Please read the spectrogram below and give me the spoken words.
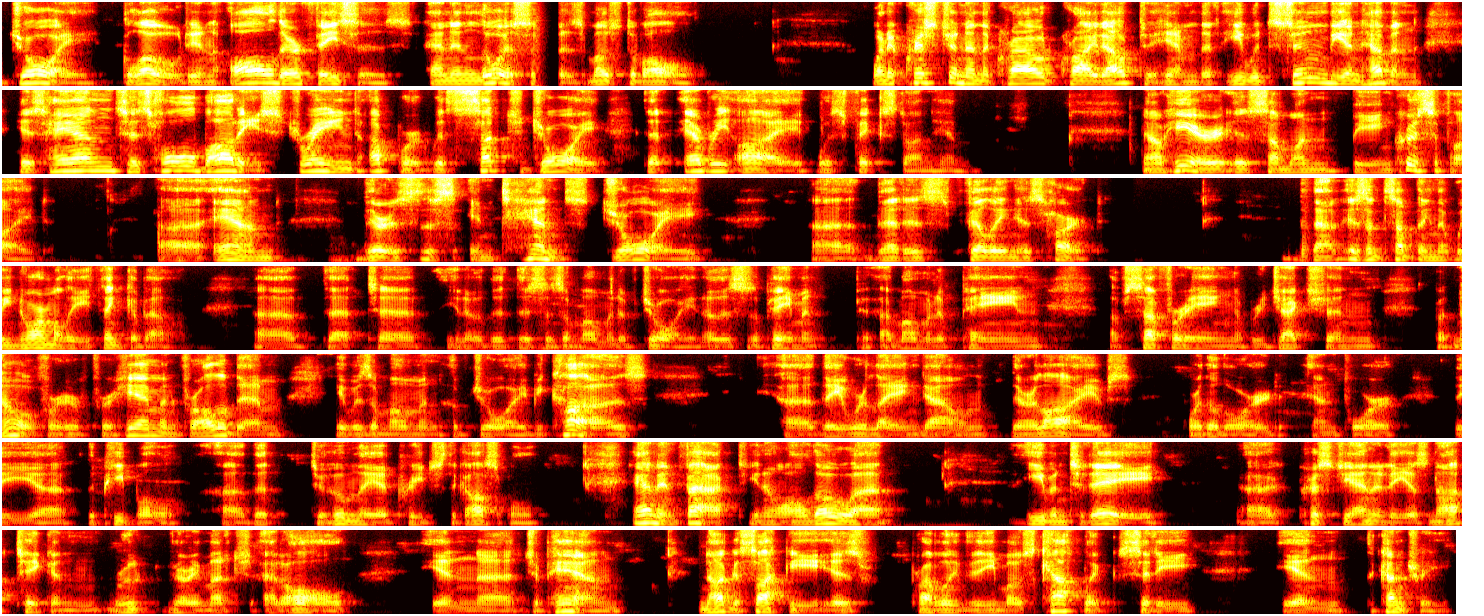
Joy glowed in all their faces, and in Louis's most of all. When a Christian in the crowd cried out to him that he would soon be in heaven, his hands, his whole body strained upward with such joy that every eye was fixed on him. Now, here is someone being crucified. Uh, and there's this intense joy uh, that is filling his heart. That isn't something that we normally think about. Uh, that uh, you know that this is a moment of joy. You know, this is a payment, a moment of pain, of suffering, of rejection. But no, for for him and for all of them, it was a moment of joy because uh, they were laying down their lives for the Lord and for the uh, the people uh, that to whom they had preached the gospel. And in fact, you know, although uh, even today uh, Christianity has not taken root very much at all in uh, Japan, Nagasaki is probably the most Catholic city in the country.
